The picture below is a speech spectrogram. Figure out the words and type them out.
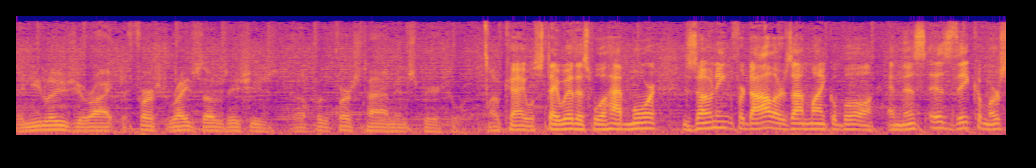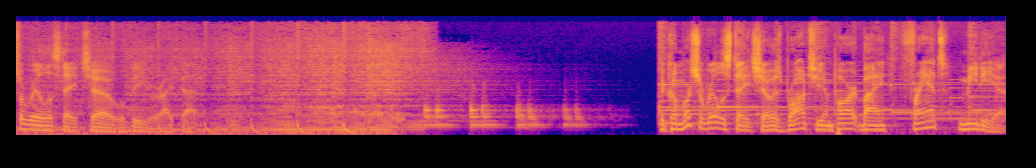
then you lose your right to first raise those issues uh, for the first time in Superior Court. okay well stay with us. We'll have more zoning for dollars. I'm michael bull and this is the commercial real estate show. We'll be right back Commercial Real Estate Show is brought to you in part by France Media.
